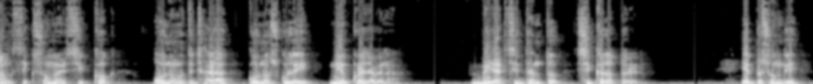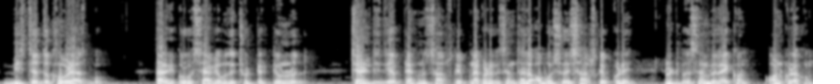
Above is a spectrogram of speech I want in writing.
আংশিক সময়ের শিক্ষক অনুমতি ছাড়া কোনো স্কুলেই নিয়োগ করা যাবে না। বিরাট সিদ্ধান্ত শিক্ষা দপ্তরের। এ প্রসঙ্গে বিস্তারিত খবরে আসব। তার আগে করব সে আগের মধ্যে ছোট্ট একটি অনুরোধ। চ্যানেলটি যদি আপনি এখনও সাবস্ক্রাইব না করে রেখেছেন, তাহলে অবশ্যই সাবস্ক্রাইব করে নোটিফিকেশন বেল আইকন অন করে রাখুন।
